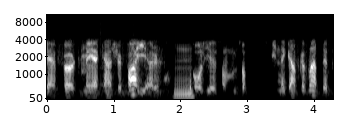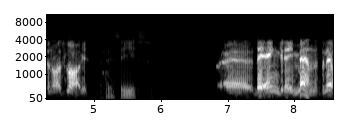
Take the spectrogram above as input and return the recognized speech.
jämfört med kanske Fire. Mm. Olje som, som vinner ganska snabbt efter några slag. Precis. Eh, det är en grej. Men sen är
